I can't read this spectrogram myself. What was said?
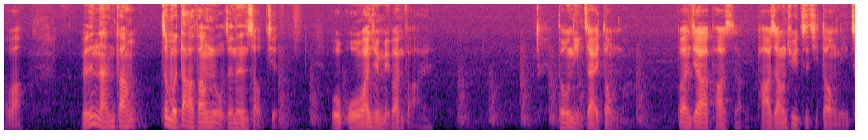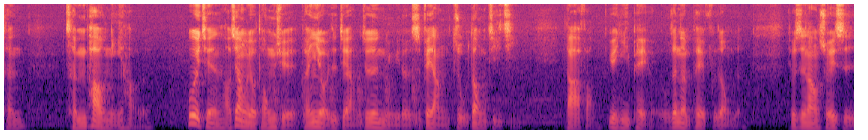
好不好？可是男方这么大方，我真的很少见，我我完全没办法哎，都你在动嘛，不然叫他爬上爬上去自己动，你成成泡你好了。我以前好像有同学朋友也是这样，就是女的是非常主动积极、大方、愿意配合，我真的很佩服这种人。就是那种随时，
